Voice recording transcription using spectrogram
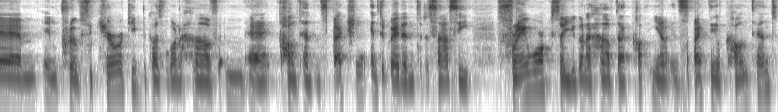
um, improve security because we're going to have uh, content inspection integrated into the SASE framework. So you're going to have that you know inspecting of content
